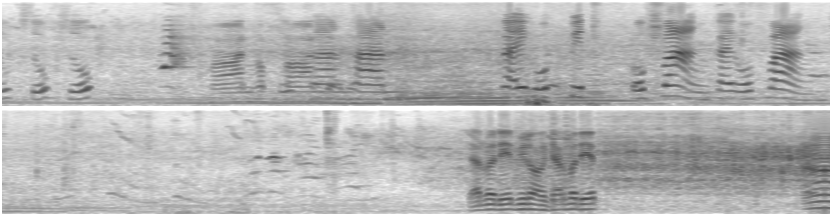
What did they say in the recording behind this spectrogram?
สุกสุกสุกทานครับสุกทานทานทานไก่อบปิด อบฟาง ไก่อบฟางจัดประเด็ดพี่น้องจัดประเด็ดอะ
